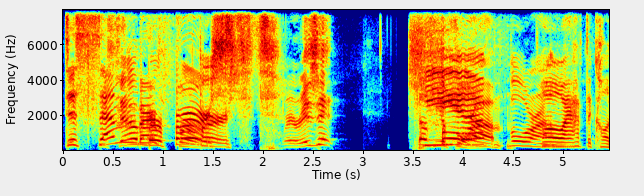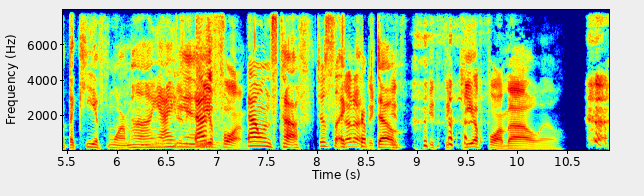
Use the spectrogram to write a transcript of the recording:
December, December 1st. Where is it? The Kia Forum. Forum. Oh, I have to call it the Kia Forum, huh? I, Yeah. that- Kia Forum. That one's tough, just like No, no, the- crypto. it's, it's the Kia Forum. Oh, well.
